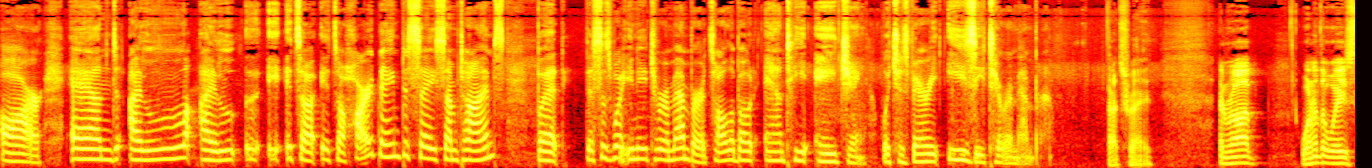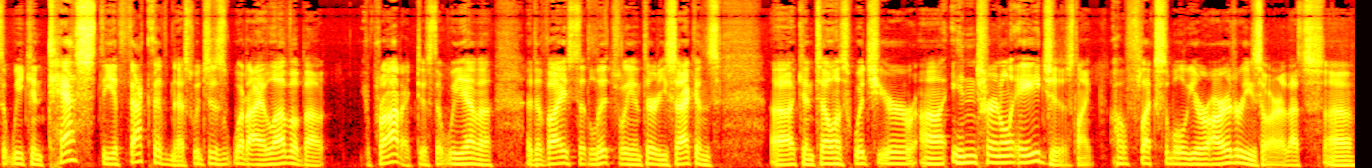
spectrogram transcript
R. And I, I, it's a, it's a hard name to say sometimes, but this is what you need to remember. It's all about anti-aging, which is very easy to remember. That's right. And Rob, one of the ways that we can test the effectiveness, which is what I love about your product, is that we have a, a device that literally in 30 seconds uh, can tell us which your uh, internal age is, like how flexible your arteries are. That's uh,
